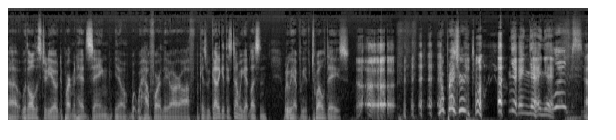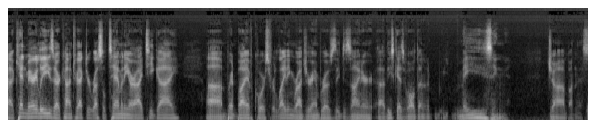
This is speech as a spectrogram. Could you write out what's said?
uh, with all the studio department heads saying you know wh- how far they are off because we've got to get this done. We got less than what do we have? We have twelve days. No pressure. yeah, yeah, yeah. Uh, Ken Marylee's our contractor. Russell Tammany, our IT guy. Uh, Brent By, of course, for lighting. Roger Ambrose, the designer. Uh, these guys have all done an amazing job on this.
